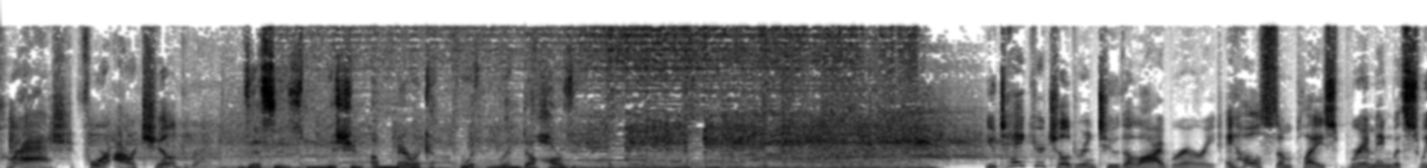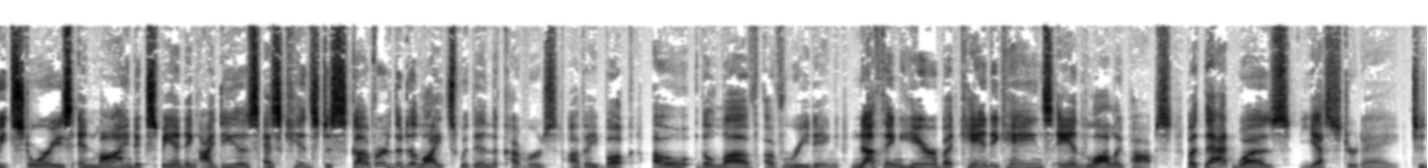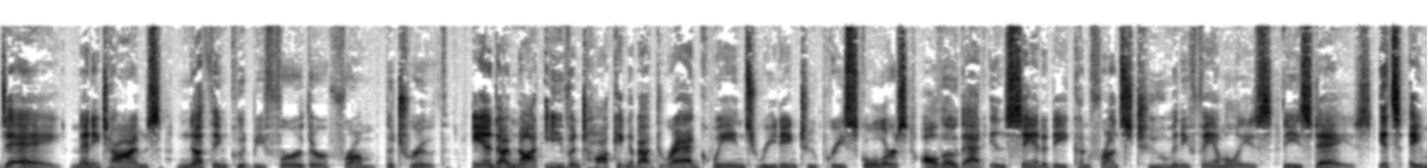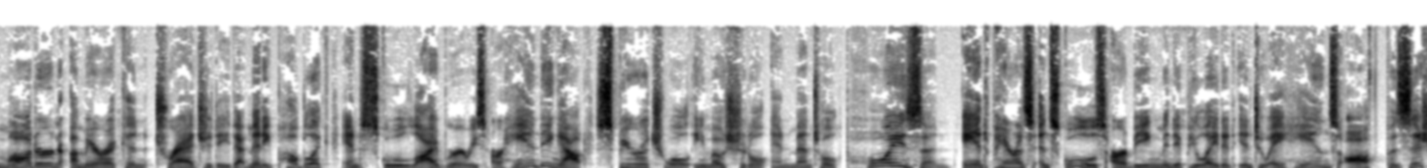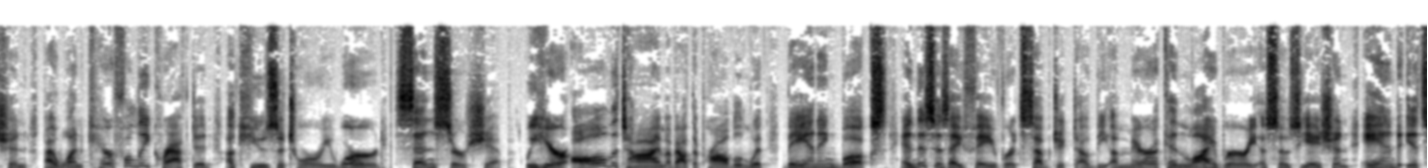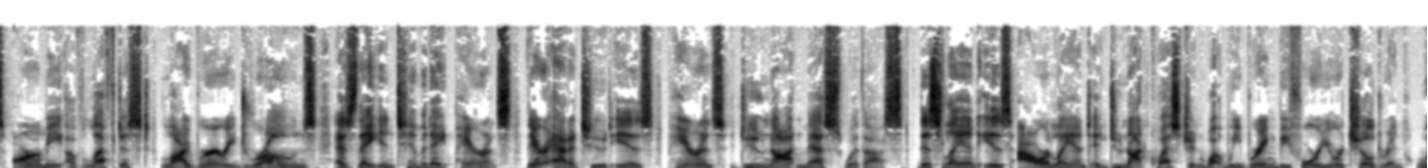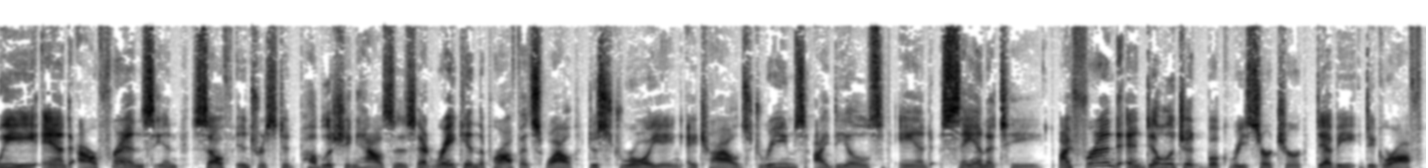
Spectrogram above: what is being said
Trash for our children. This is Mission America with Linda Harvey. You take your children to the library, a wholesome place brimming with sweet stories and mind expanding ideas as kids discover the delights within the covers of a book. Oh, the love of reading. Nothing here but candy canes and lollipops. But that was yesterday. Today, many times, nothing could be further from the truth. And I'm not even talking about drag queens reading to preschoolers, although that insanity confronts too many families these days. It's a modern American tragedy that many public and school libraries are handing out spiritual, emotional, and mental poison. And parents and schools are being manipulated into a hands off position by one carefully crafted accusatory word censorship. We hear all the time about the problem with banning books, and this is a favorite subject of the American Library Association and its army of leftist library drones as they intimidate parents. Their attitude is parents do not mess with us. This land is our land, and do not question what we bring before your children. We and our friends in self interested publishing houses that rake in the profits while destroying a child's dreams, ideals, and sanity. My friend and diligent book researcher, Debbie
